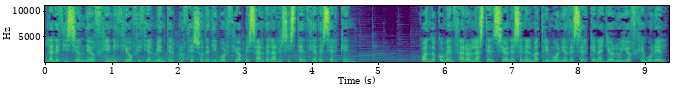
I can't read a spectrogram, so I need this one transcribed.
la decisión de Ozgi inició oficialmente el proceso de divorcio a pesar de la resistencia de Serken. Cuando comenzaron las tensiones en el matrimonio de Serken Ayolu y Ozge Gurel,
